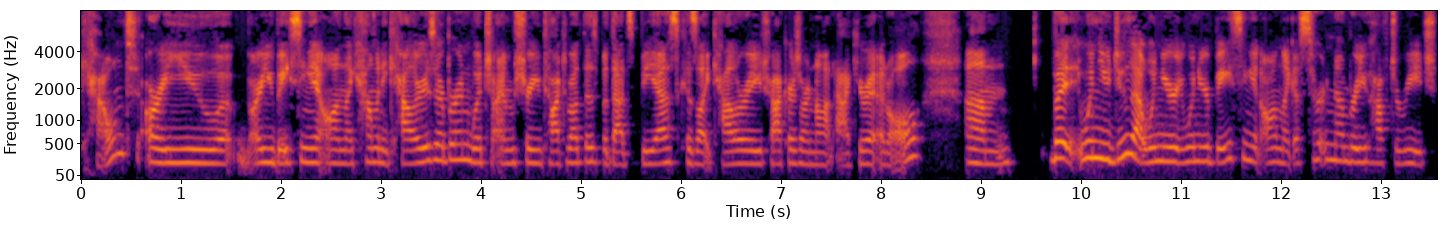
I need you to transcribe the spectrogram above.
count? Are you are you basing it on like how many calories are burned which i'm sure you've talked about this but that's bs because like calorie trackers are not accurate at all. Um but when you do that when you're when you're basing it on like a certain number you have to reach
